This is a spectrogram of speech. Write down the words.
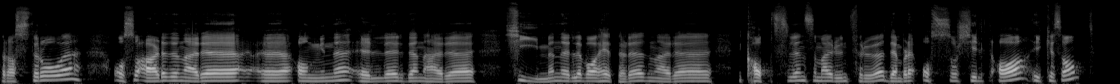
fra strået, og så er det den derre eh, agnet eller den kimen, eller hva heter det, den herre kapselen som er rundt frøet, den ble også skilt av. ikke sant?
